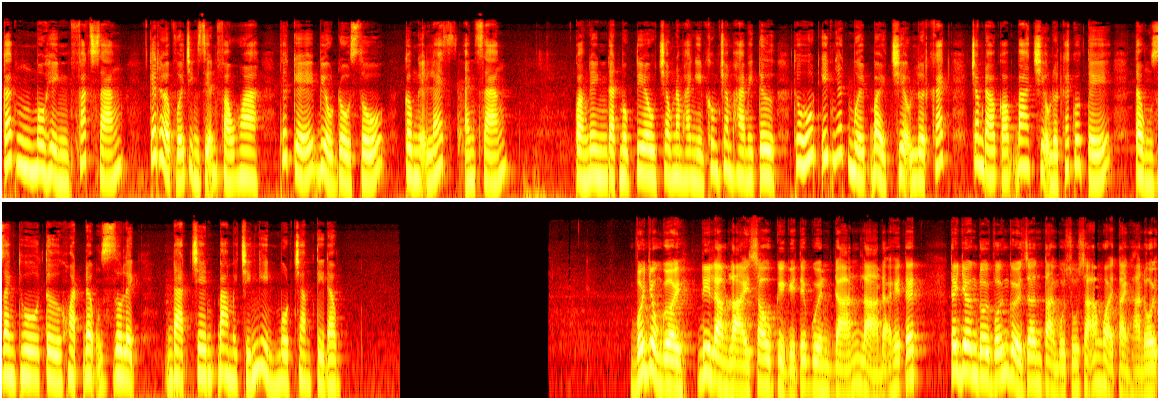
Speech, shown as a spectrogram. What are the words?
các mô hình phát sáng kết hợp với trình diễn pháo hoa, thiết kế biểu đồ số, công nghệ LED ánh sáng. Quảng Ninh đặt mục tiêu trong năm 2024 thu hút ít nhất 17 triệu lượt khách, trong đó có 3 triệu lượt khách quốc tế, tổng doanh thu từ hoạt động du lịch đạt trên 39.100 tỷ đồng. Với nhiều người, đi làm lại sau kỳ nghỉ Tết Nguyên đán là đã hết Tết. Thế nhưng đối với người dân tại một số xã ngoại thành Hà Nội,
